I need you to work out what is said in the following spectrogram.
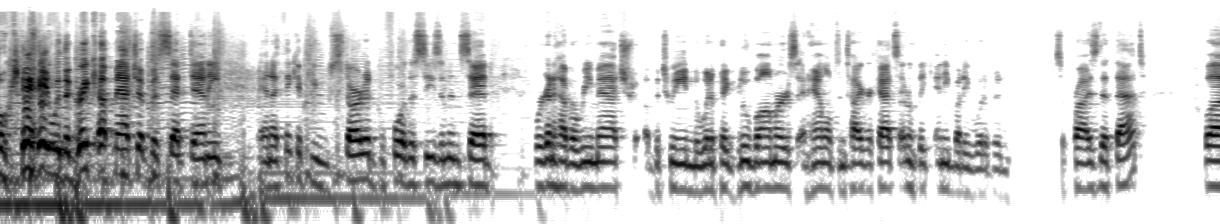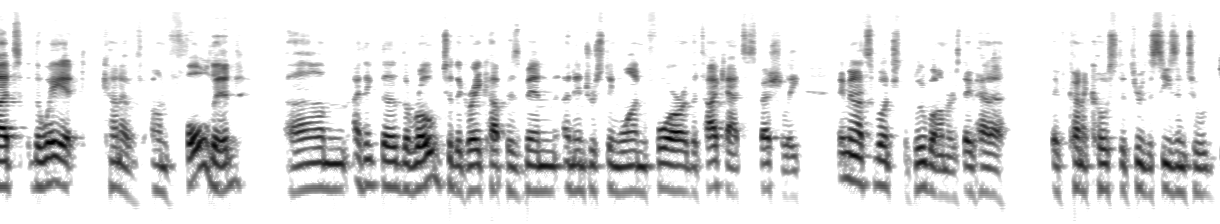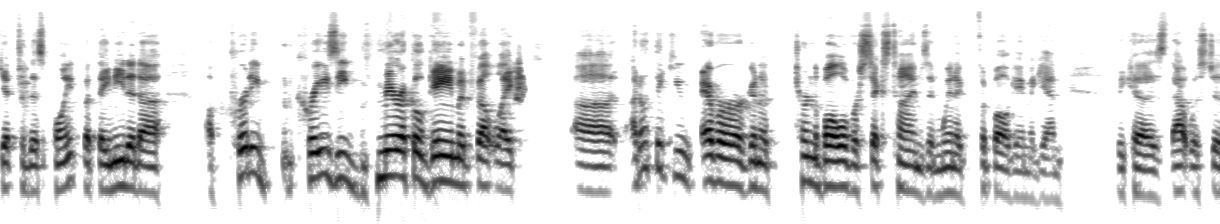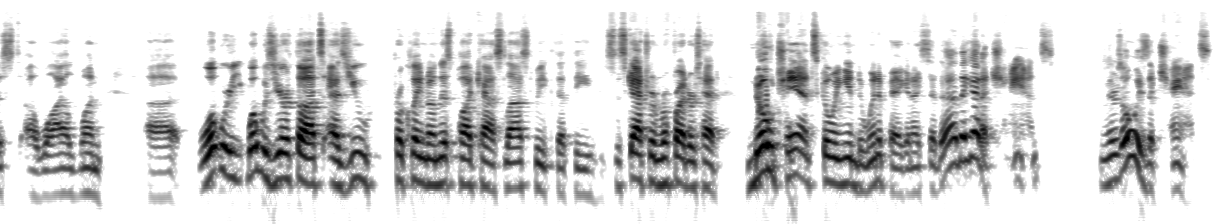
Okay, with the Grey Cup matchup is set, Danny. And I think if you started before the season and said we're going to have a rematch between the Winnipeg Blue Bombers and Hamilton Tiger Cats, I don't think anybody would have been surprised at that. But the way it kind of unfolded, um, I think the the road to the Grey Cup has been an interesting one for the Ticats, especially. Maybe not so much the Blue Bombers. They've had a they've kind of coasted through the season to get to this point, but they needed a a pretty crazy miracle game. It felt like uh, I don't think you ever are going to turn the ball over six times and win a football game again, because that was just a wild one. Uh, what were what was your thoughts as you proclaimed on this podcast last week that the Saskatchewan Roughriders had no chance going into Winnipeg? And I said oh, they got a chance. And there's always a chance,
